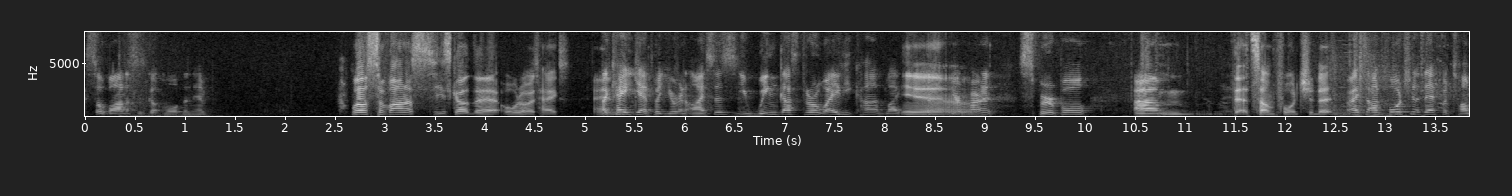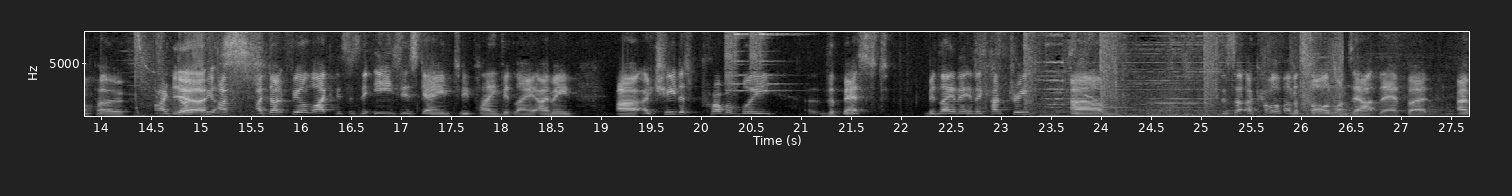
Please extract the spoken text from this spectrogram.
Sylvanus has got more than him. Well, Sylvanus, he's got the auto attacks. and- Okay, yeah, but you're in ISIS. You wing gust through a wave. You can't like Yeah. your opponent. Spirit ball. Um, Mm, That's unfortunate. It's unfortunate there for Tompo. I don't Yeah, feel I, I don't feel like this is the easiest game to be playing mid lane. I mean, uh, Ochita's probably the best mid laner in the country. Um, there's a, a couple of other solid ones out there, but uh,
